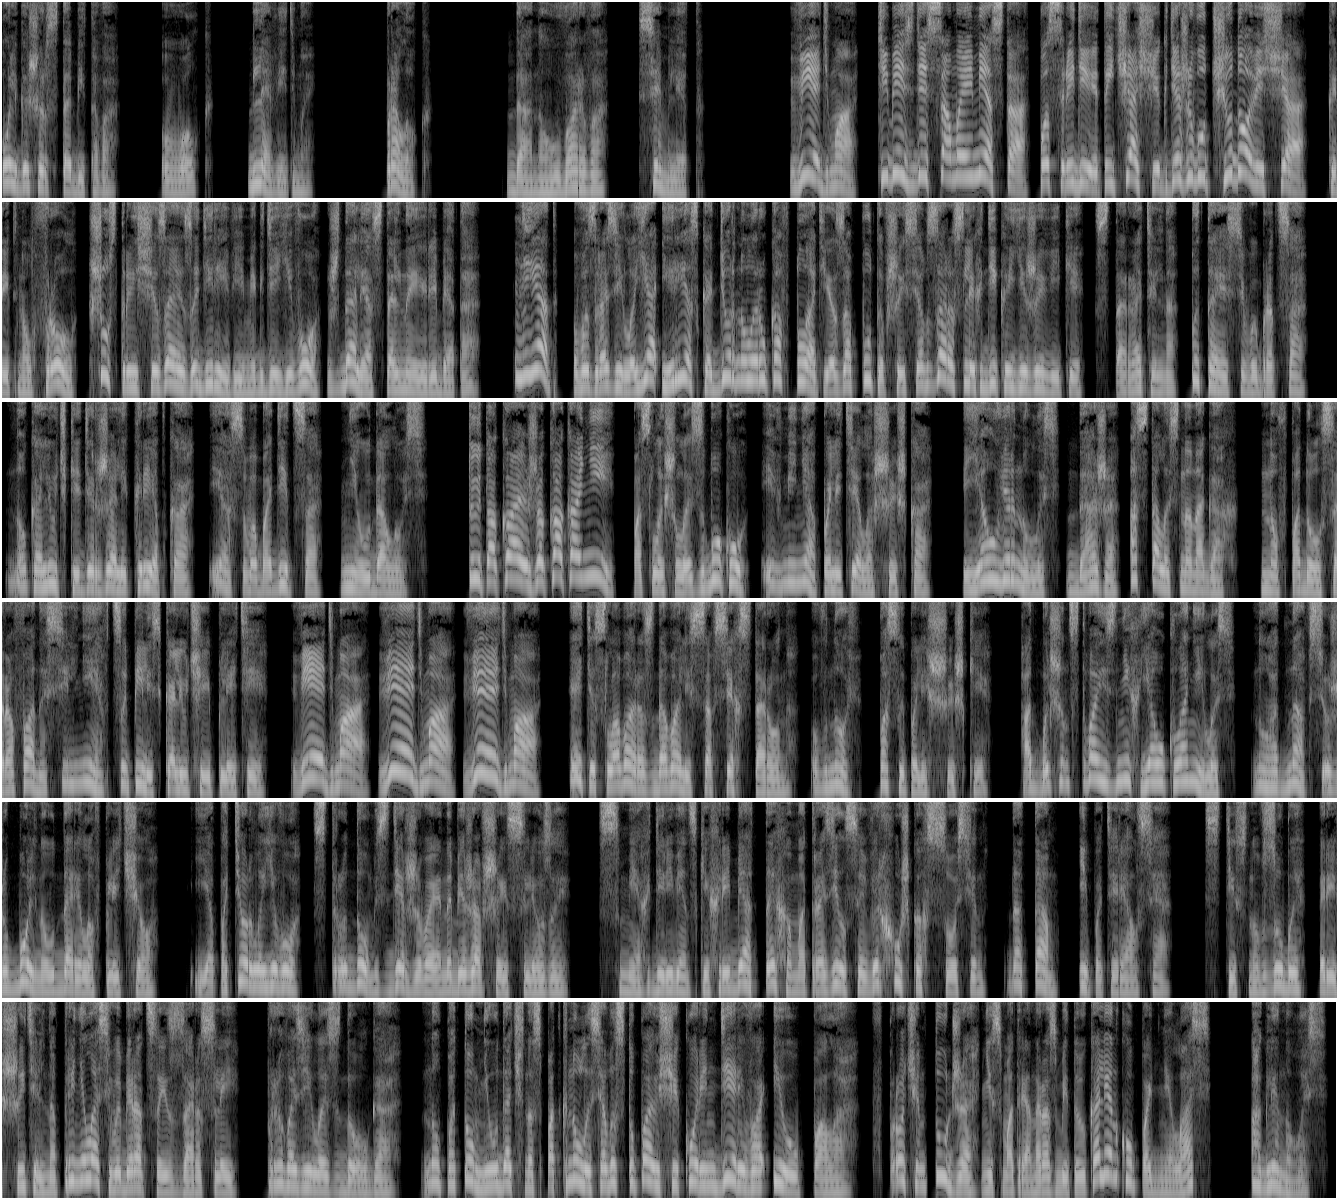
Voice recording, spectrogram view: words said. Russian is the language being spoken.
Ольга Шерстобитова. Волк для ведьмы. Пролог. Дана Уварова, семь лет. «Ведьма! Тебе здесь самое место! Посреди этой чащи, где живут чудовища!» — крикнул Фрол, шустро исчезая за деревьями, где его ждали остальные ребята. «Нет!» — возразила я и резко дернула рукав платья, запутавшейся в зарослях дикой ежевики, старательно пытаясь выбраться. Но колючки держали крепко, и освободиться не удалось. «Ты такая же, как они!» — послышалось сбоку, и в меня полетела шишка. Я увернулась, даже осталась на ногах но в подол сарафана сильнее вцепились колючие плети. «Ведьма! Ведьма! Ведьма!» Эти слова раздавались со всех сторон. Вновь посыпались шишки. От большинства из них я уклонилась, но одна все же больно ударила в плечо. Я потерла его, с трудом сдерживая набежавшие слезы. Смех деревенских ребят эхом отразился в верхушках сосен, да там и потерялся. Стиснув зубы, решительно принялась выбираться из зарослей. Провозилась долго, но потом неудачно споткнулась о выступающий корень дерева и упала. Впрочем, тут же, несмотря на разбитую коленку, поднялась, оглянулась.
